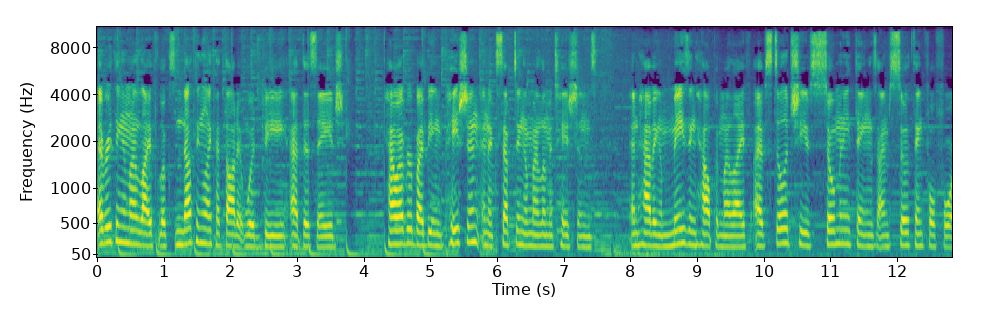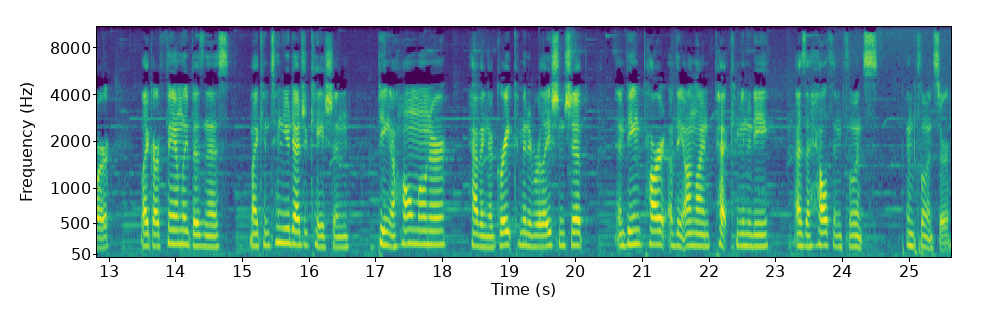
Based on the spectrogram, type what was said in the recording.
Everything in my life looks nothing like I thought it would be at this age. However, by being patient and accepting of my limitations and having amazing help in my life, I have still achieved so many things I'm so thankful for, like our family business, my continued education, being a homeowner, having a great committed relationship, and being part of the online pet community as a health influence influencer.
